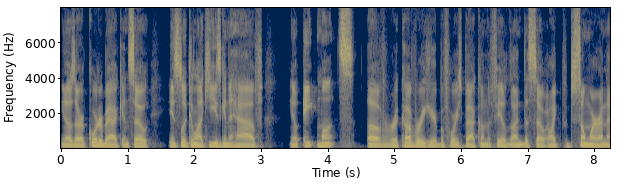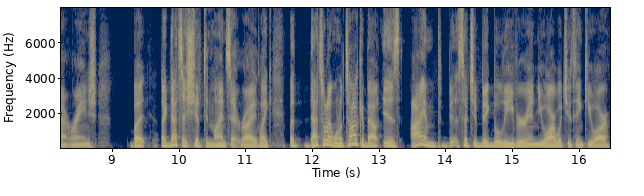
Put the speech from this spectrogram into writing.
you know, as our quarterback. And so it's looking like he's going to have, you know, eight months of recovery here before he's back on the field. So like somewhere in that range. But like that's a shift in mindset, right? Like, but that's what I want to talk about is I am such a big believer in you are what you think you are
